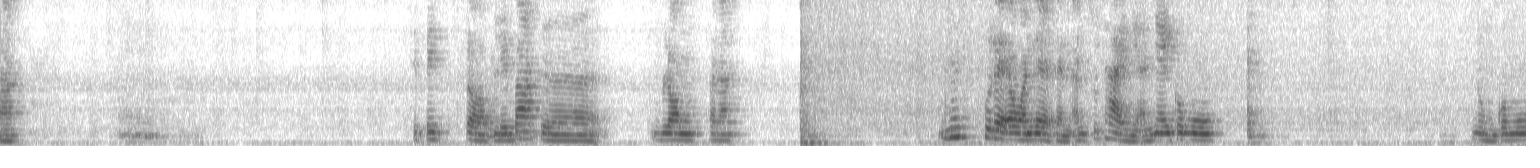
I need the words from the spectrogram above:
นักสิไปสอบเลยบ้าเกอบลองพนะ ผู้ใดเอาวันแรกกัน อันสุดท้ายเนี่ยอันใหญ่กว่าหมูหนุ่มกว่าหมู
